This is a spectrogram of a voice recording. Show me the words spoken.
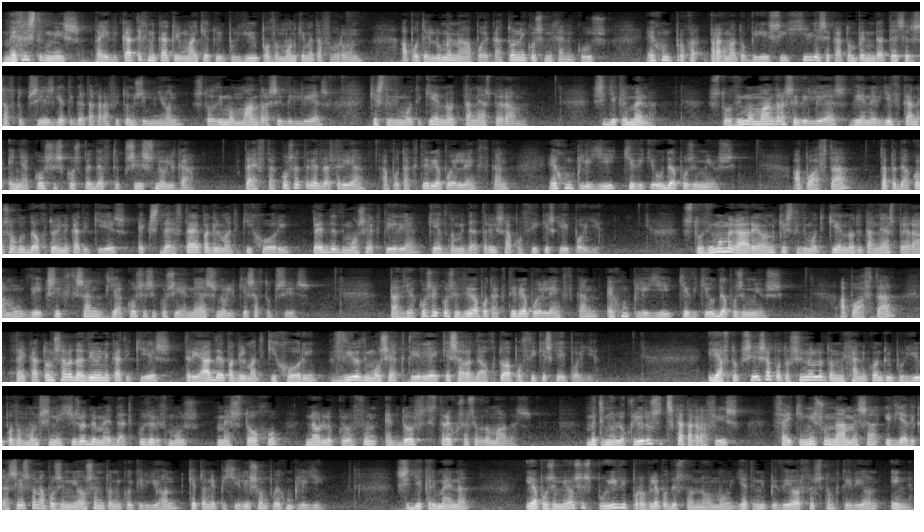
Μέχρι στιγμής, τα ειδικά τεχνικά κλιμάκια του Υπουργείου Υποδομών και Μεταφορών, αποτελούμενα από 120 μηχανικούς, έχουν πραγματοποιήσει 1.154 αυτοψίες για την καταγραφή των ζημιών στο Δήμο Μάνδρας Ιδηλίας και στη Δημοτική Ενότητα Νέας Περάμου. Συγκεκριμένα, στο Δήμο Μάνδρας Ιδηλίας διενεργήθηκαν 925 αυτοψίες συνολικά. Τα 733 από τα κτίρια που ελέγχθηκαν έχουν πληγεί και δικαιούνται αποζημίωση. Από αυτά, τα 588 είναι κατοικίες, 67 επαγγελματικοί χώροι, 5 δημόσια κτίρια και 73 αποθήκες και υπόγεια. Στο Δήμο Μεγαρέων και στη Δημοτική Ενότητα Νέας Περάμου διεξήχθησαν 229 συνολικές αυτοψίες. Τα 222 από τα κτίρια που ελέγχθηκαν έχουν πληγεί και δικαιούνται αποζημίωση. Από αυτά, τα 142 είναι κατοικίες, 30 επαγγελματικοί χώροι, 2 δημόσια κτίρια και 48 αποθήκες και υπόγεια. Οι αυτοψίες από το σύνολο των μηχανικών του Υπουργείου Υποδομών συνεχίζονται με εντατικούς ρυθμούς, με στόχο να ολοκληρωθούν εντός της τρέχουσας εβδομάδας. Με την ολοκλήρωση της καταγραφής, θα εκκινήσουν άμεσα οι διαδικασίες των αποζημιώσεων των οικοκυριών και των επιχειρήσεων που έχουν πληγεί. Συγκεκριμένα, οι αποζημιώσεις που ήδη προβλέπονται στον νόμο για την επιδιόρθωση των κτηρίων είναι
